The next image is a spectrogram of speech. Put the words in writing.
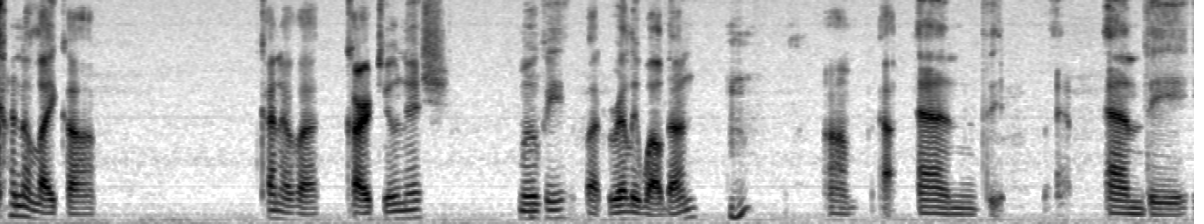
Kind of like a kind of a cartoonish movie, but really well done. Mhm. Um, uh, and the and the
